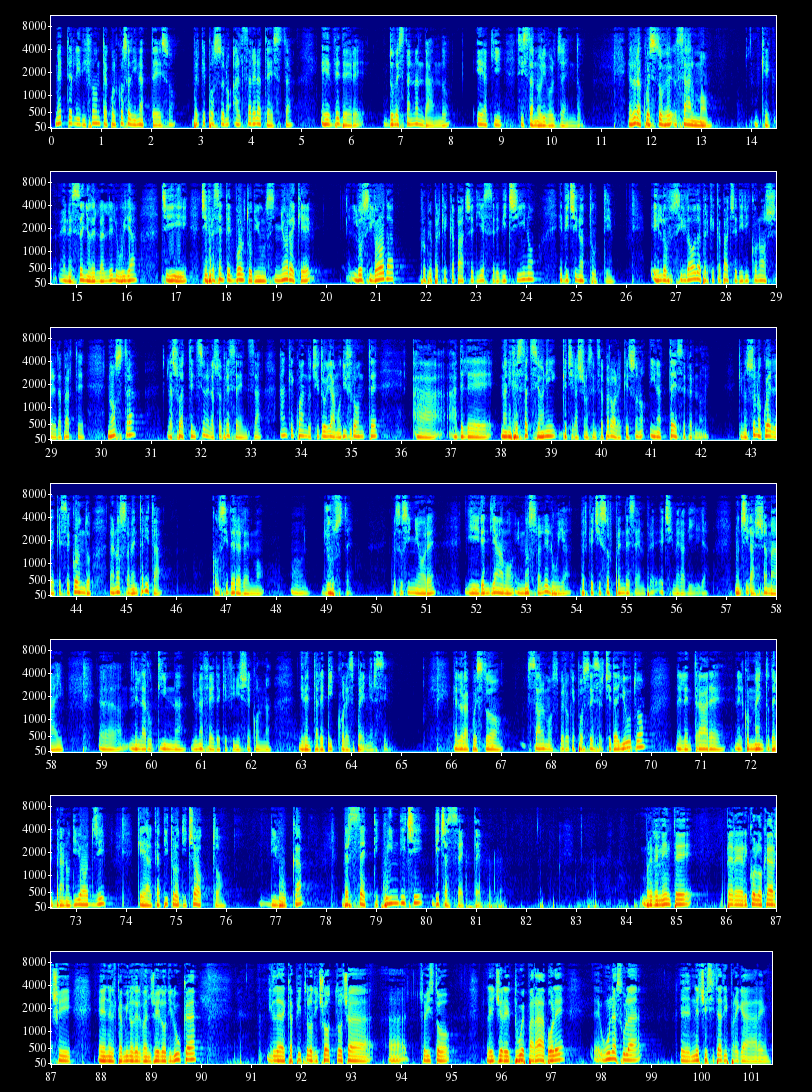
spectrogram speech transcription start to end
metterli di fronte a qualcosa di inatteso perché possono alzare la testa e vedere dove stanno andando e a chi si stanno rivolgendo. E allora questo salmo, che è nel segno dell'alleluia, ci, ci presenta il volto di un Signore che lo si loda proprio perché è capace di essere vicino e vicino a tutti. E lo si loda perché è capace di riconoscere da parte nostra la sua attenzione e la sua presenza anche quando ci troviamo di fronte a, a, delle manifestazioni che ci lasciano senza parole, che sono inattese per noi, che non sono quelle che secondo la nostra mentalità considereremmo oh, giuste. Questo Signore gli rendiamo il nostro alleluia perché ci sorprende sempre e ci meraviglia, non ci lascia mai eh, nella routine di una fede che finisce con diventare piccola e spegnersi. E allora questo salmo spero che possa esserci d'aiuto nell'entrare nel commento del brano di oggi, che è al capitolo 18 di Luca, versetti 15-17. Brevemente, per ricollocarci eh, nel cammino del Vangelo di Luca, il capitolo 18 ci ha, uh, ci ha visto leggere due parabole, eh, una sulla eh, necessità di pregare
